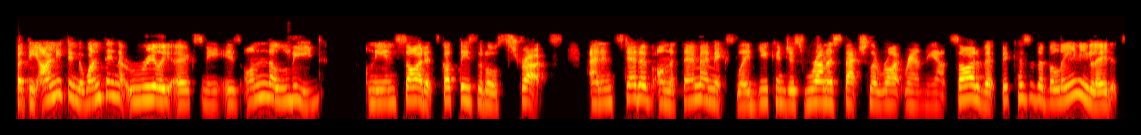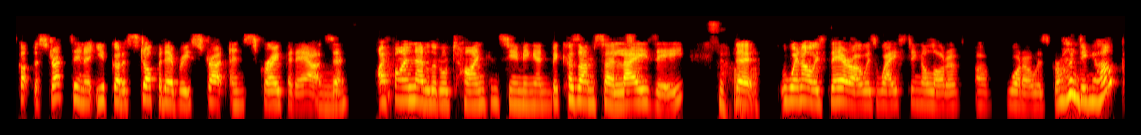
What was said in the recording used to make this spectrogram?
But the only thing, the one thing that really irks me is on the lid, on the inside, it's got these little struts. And instead of on the Thermomix lid, you can just run a spatula right round the outside of it. Because of the Bellini lid, it's got the struts in it. You've got to stop at every strut and scrape it out. So Mhm. I find that a little time consuming. And because I'm so lazy, that when I was there, I was wasting a lot of, of what I was grinding up,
